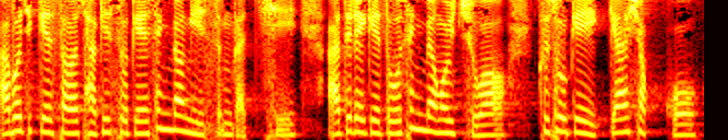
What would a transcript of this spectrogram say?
아버지께서 자기 속에 생명이 있음 같이 아들에게도 생명을 주어 그 속에 있게 하셨고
